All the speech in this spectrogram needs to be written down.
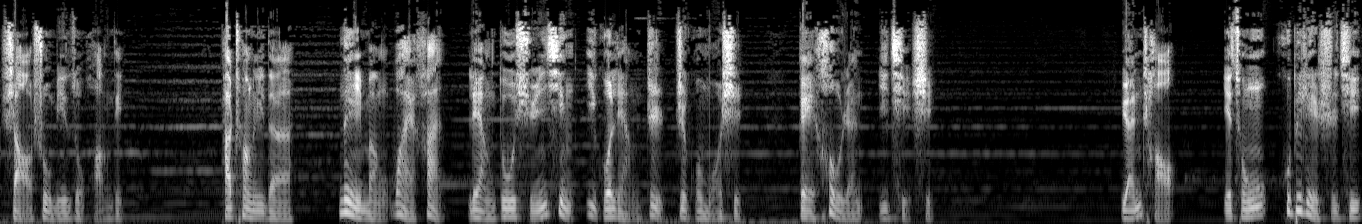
少数民族皇帝。他创立的。内蒙外汉两都巡幸一国两制治国模式，给后人以启示。元朝也从忽必烈时期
